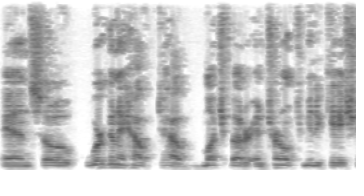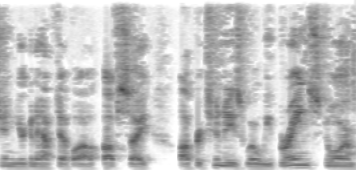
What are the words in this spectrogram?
And so we're going to have to have much better internal communication. You're going to have to have offsite opportunities where we brainstorm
